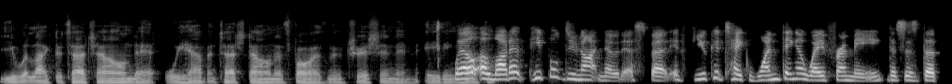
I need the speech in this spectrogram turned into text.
you would like to touch on that we haven't touched on as far as nutrition and eating? Well, healthy? a lot of people do not know this, but if you could take one thing away from me, this is the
